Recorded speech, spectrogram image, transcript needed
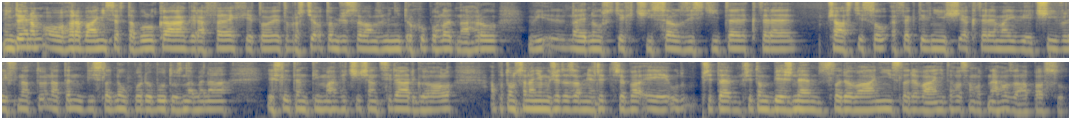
Není to jenom o hrabání se v tabulkách, grafech, je to, je to prostě o tom, že se vám změní trochu pohled na hru, na jednou z těch čísel zjistíte, které části jsou efektivnější a které mají větší vliv na, to, na ten výslednou podobu, to znamená, jestli ten tým má větší šanci dát gol a potom se na ně můžete zaměřit třeba i při, té, při tom běžném sledování, sledování toho samotného zápasu.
